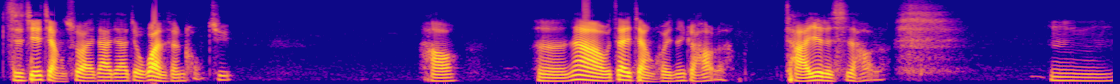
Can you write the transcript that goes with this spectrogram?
直接讲出来，大家就万分恐惧。好，嗯，那我再讲回那个好了。茶叶的事好了，嗯，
